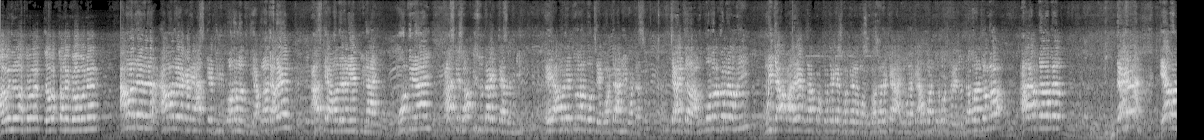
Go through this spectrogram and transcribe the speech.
আগামী রাষ্ট্রপতি জনাব তারেক রহমানের আমাদের আমাদের এখানে আজকে যিনি প্রধান অতিথি, আপনারা জানেন, আজকে আমাদের এমপি নাই, মন্ত্রী নাই, আজকে সবকিছু দায়িত্বে আছেন উনি। এই আমাদের তোলার বলছে ঘরটা আমি করতেছি চারতলা উদ্বোধন করবে উনি উনি যা পারে ওনার পক্ষ থেকে সরকারের বসা রেখে আমি ওনাকে আহ্বান করব সহযোগিতা করার জন্য। আর আপনারা দেখেন, এমন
